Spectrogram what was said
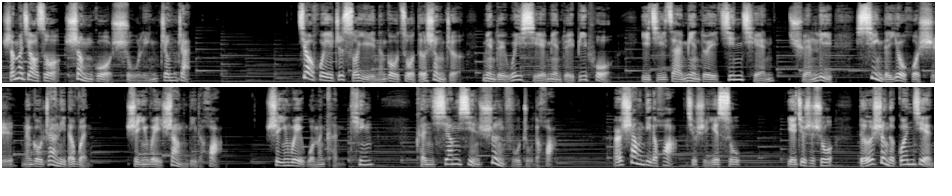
什么叫做胜过属灵征战？教会之所以能够做得胜者，面对威胁、面对逼迫，以及在面对金钱、权力、性的诱惑时，能够站立得稳，是因为上帝的话，是因为我们肯听、肯相信、顺服主的话，而上帝的话就是耶稣。也就是说，得胜的关键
